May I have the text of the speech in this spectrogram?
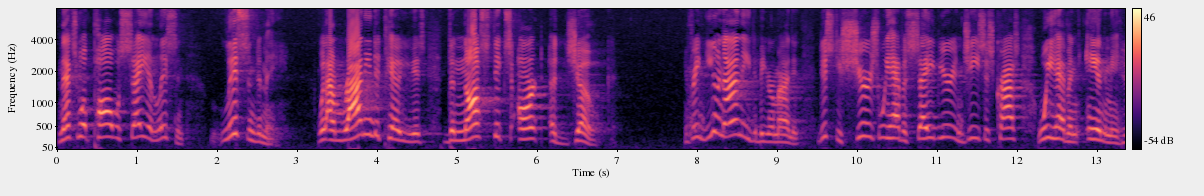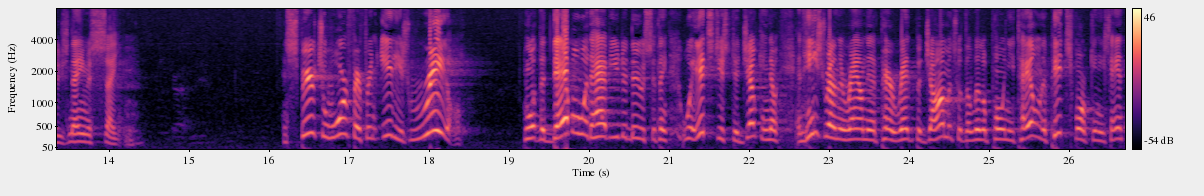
And that's what Paul was saying. Listen, Listen to me. What I'm writing to tell you is the Gnostics aren't a joke. And friend, you and I need to be reminded just as sure as we have a Savior in Jesus Christ, we have an enemy whose name is Satan. And spiritual warfare, friend, it is real. And What the devil would have you to do is to think, well, it's just a joke. You know, and he's running around in a pair of red pajamas with a little pointy tail and a pitchfork in his hand,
